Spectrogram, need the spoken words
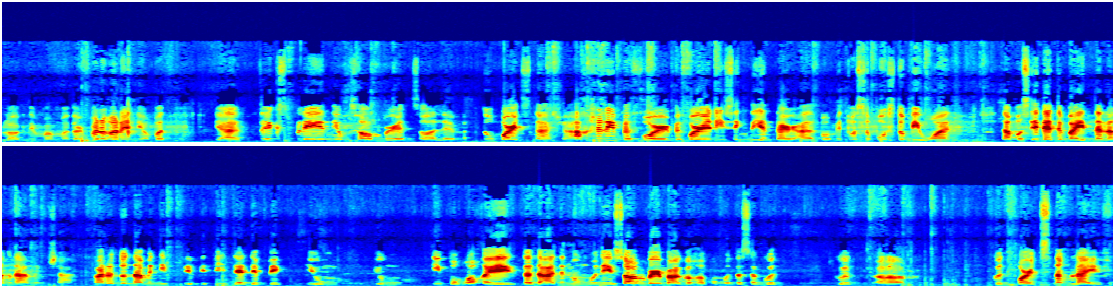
vlog ni Mama Dar, panoorin niyo. But yeah, to explain yung Somber and Solemn, two parts nga siya. Actually, before, before releasing the entire album, it was supposed to be one. Tapos, ide-divide na lang namin siya. Para doon namin i- i- i-depict yung, yung tipong, okay, dadaanan mo muna yung somber bago ka pumunta sa good, good, um, good parts ng life.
